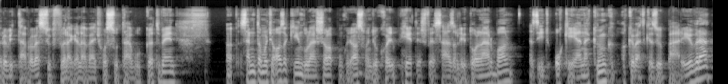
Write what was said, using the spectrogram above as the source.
rövid távra vesszük, főleg eleve egy hosszú távú kötvényt. Szerintem, hogyha az a kiindulási alapunk, hogy azt mondjuk, hogy 7,5 százalék dollárban, ez így oké okay nekünk a következő pár évre,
